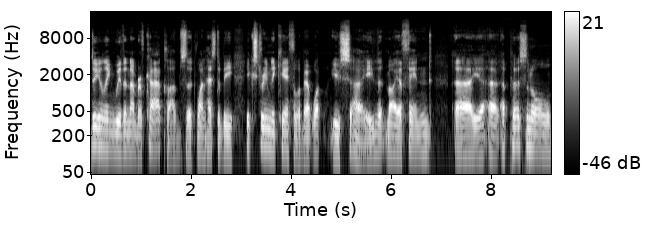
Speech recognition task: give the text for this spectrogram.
dealing with a number of car clubs that one has to be extremely careful about what you say that may offend a, a, a personal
